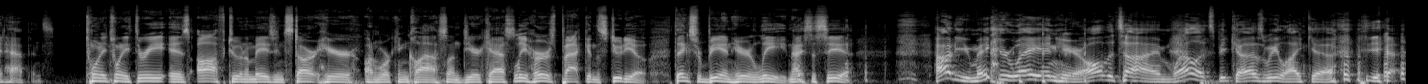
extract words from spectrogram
it happens. 2023 is off to an amazing start here on Working Class on Deercast. Lee Hurst back in the studio. Thanks for being here, Lee. Nice to see you. How do you make your way in here all the time? Well, it's because we like you. yeah.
